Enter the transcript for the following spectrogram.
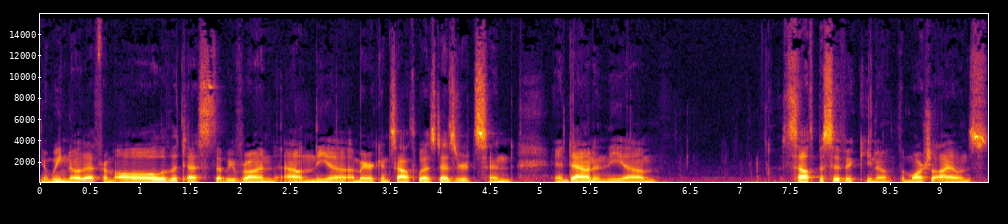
and we know that from all of the tests that we've run out in the uh, American Southwest deserts and and down in the um, South Pacific. You know, the Marshall Islands,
